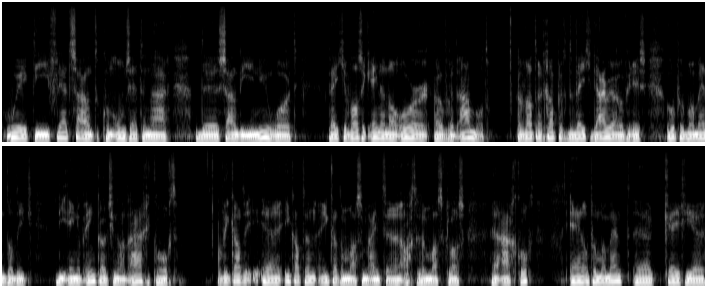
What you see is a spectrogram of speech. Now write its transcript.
hoe ik die flat sound kon omzetten naar de sound die je nu hoort. Weet je, was ik een en al oor over het aanbod. Wat een grappig weetje daar weer over is. Op het moment dat ik die één op één coaching had aangekocht. Of ik had, uh, ik had een, ik had een mastermind-achtige uh, masterclass uh, aangekocht. En op een moment kreeg je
